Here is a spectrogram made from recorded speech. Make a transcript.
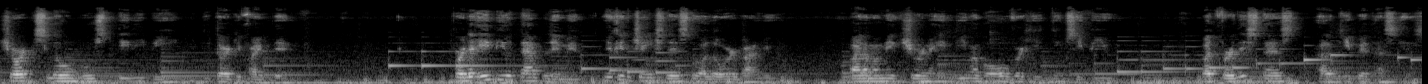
short slow boost TDP 35 din. For the APU temp limit, you can change this to a lower value para ma-make sure na hindi mag-overheat yung CPU. But for this test, I'll keep it as is.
